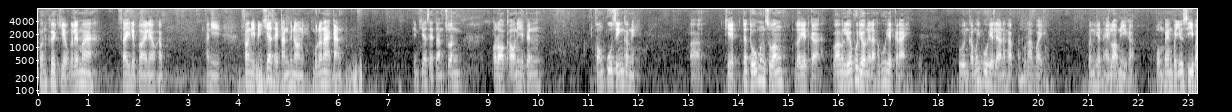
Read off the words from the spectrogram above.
คนเครือเกี่ยวก็เลยมาใส่เรียบร้อยแล้วครับ อันนี้ฝั่งนี้เป็นเขี้ยใส่ตันพี่น้องนี่บูรณาการเป็นเขี้ยใส่ตันส่วนกรอกเขานี่เป็นของปูสิงครับนี่เขตจตุเมืองสวงระเอ็ดกะว่ามันเหลือผู้เดียวนี่แหละครับผู้เฮ็ดก็ได้ผู้อื่นกับไม่ผู้เฮ็ดแล้วนะครับอนุรักษ์ไว้เพิ่นเฮ็ดให้รอบนี้ก็ผมแบ่งไปยู่4ใบ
